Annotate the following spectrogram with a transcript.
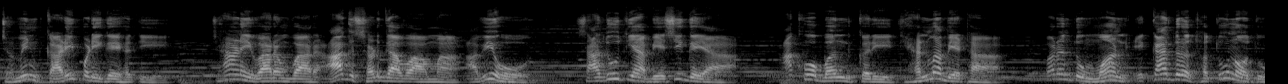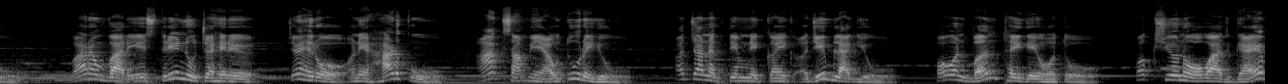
જમીન કાળી પડી ગઈ હતી. જાણે વારંવાર આગ સળગાવવામાં આવી હોય સાધુ ત્યાં બેસી ગયા, આંખો બંધ કરી ધ્યાનમાં બેઠા, પરંતુ મન એકાગ્ર થતું નહોતું. વારંવાર એ સ્ત્રીનું ચહેરે, ચહેરો અને હાડકું આંખ સામે આવતું રહ્યું. અચાનક તેમને કંઈક અજીબ લાગ્યું. પવન બંધ થઈ ગયો હતો. પક્ષીઓનો અવાજ ગાયબ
